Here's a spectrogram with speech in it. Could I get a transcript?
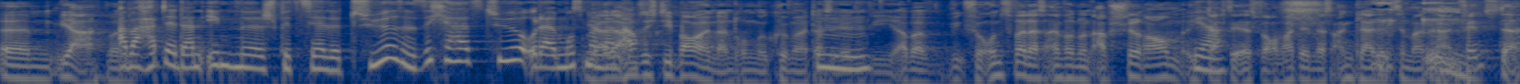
ähm, ja, man, Aber hat der dann irgendeine spezielle Tür, eine Sicherheitstür oder muss man ja, da dann haben auch sich die Bauern dann drum gekümmert, das irgendwie. Aber wie, für uns war das einfach nur ein Abstellraum. Ich Ja. dachte erst, warum hat denn das Ankleidezimmer kein Fenster?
